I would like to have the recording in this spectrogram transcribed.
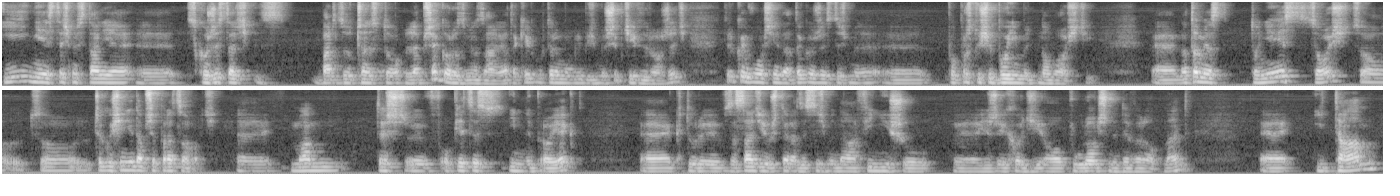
i nie jesteśmy w stanie skorzystać z bardzo często lepszego rozwiązania, takiego, które moglibyśmy szybciej wdrożyć, tylko i wyłącznie dlatego, że jesteśmy, e, po prostu się boimy nowości. E, natomiast to nie jest coś, co, co, czego się nie da przepracować. E, mam też w opiece inny projekt, który w zasadzie już teraz jesteśmy na finiszu, jeżeli chodzi o półroczny development. I tam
